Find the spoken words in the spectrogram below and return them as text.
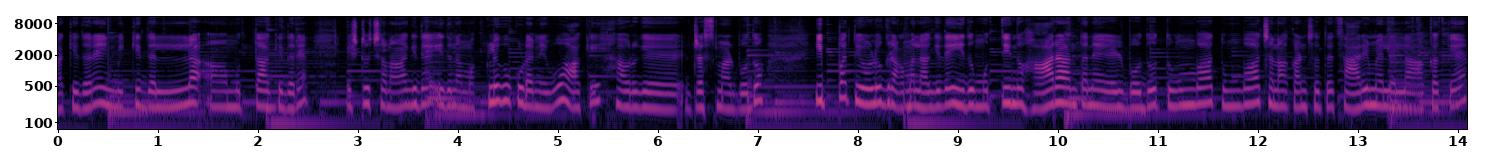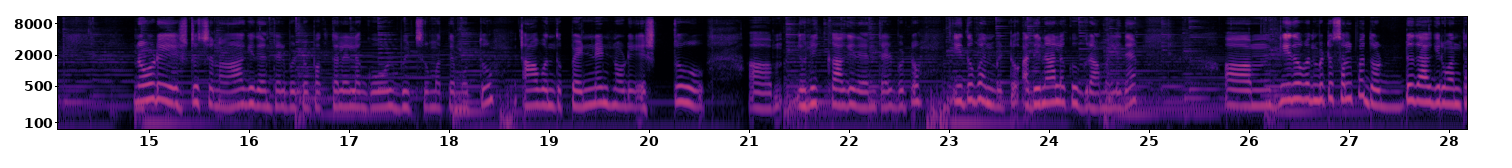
ಹಾಕಿದ್ದಾರೆ. ಇನ್ನು ಮಿಕ್ಕಿದ್ದೆಲ್ಲ ಮುತ್ತಾಕಿದ್ದಾರೆ. ಮುತ್ತ ಹಾಕಿದ್ದಾರೆ ಎಷ್ಟು ಚೆನ್ನಾಗಿದೆ ಇದನ್ನು ಮಕ್ಕಳಿಗೂ ಕೂಡ ನೀವು ಹಾಕಿ ಅವ್ರಿಗೆ ಡ್ರೆಸ್ ಮಾಡ್ಬೋದು. ಇಪ್ಪತ್ತೇಳು ಗ್ರಾಮಲ್ಲಾಗಿದೆ. ಇದು ಮುತ್ತಿಂದು ಹಾರ ಅಂತಲೇ ಹೇಳ್ಬೋದು. ತುಂಬ ತುಂಬ ಚೆನ್ನಾಗಿ ಕಾಣಿಸುತ್ತೆ ಸ್ಯಾರಿ ಮೇಲೆಲ್ಲ ಹಾಕೋಕ್ಕೆ. ನೋಡಿ ಎಷ್ಟು ಚೆನ್ನಾಗಿದೆ ಅಂತ ಹೇಳ್ಬಿಟ್ಟು ಪಕ್ಕದಲ್ಲೆಲ್ಲ ಗೋಲ್ಡ್ ಬೀಡ್ಸು ಮತ್ತು ಮುತ್ತು. ಆ ಒಂದು ಪೆಂಡೆಂಟ್ ನೋಡಿ ಎಷ್ಟು ಯುನಿಕ್ ಆಗಿದೆ ಅಂತ ಹೇಳ್ಬಿಟ್ಟು ಇದು ಬಂದುಬಿಟ್ಟು ಹದಿನಾಲ್ಕು ಗ್ರಾಮಲ್ಲಿದೆ. ಇದು ಬಂದ್ಬಿಟ್ಟು ಸ್ವಲ್ಪ ದೊಡ್ಡದಾಗಿರುವಂಥ,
